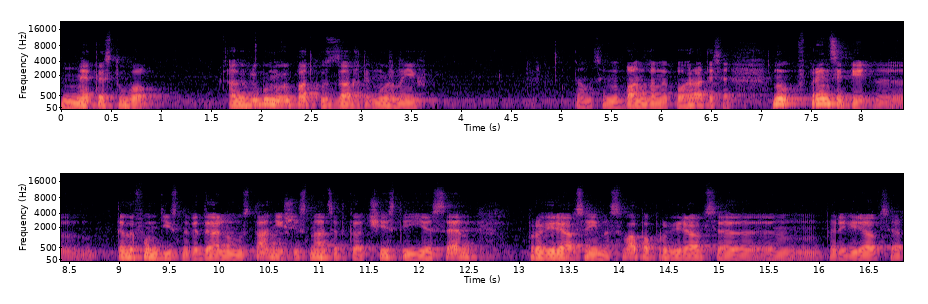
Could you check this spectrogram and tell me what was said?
не тестував. Але в будь-якому випадку завжди можна їх там цими бандлами погратися. Ну, в принципі, е, телефон дійсно в ідеальному стані. 16-ка, чистий ESN, провірявся і на свапа провірявся, е, перевірявся.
